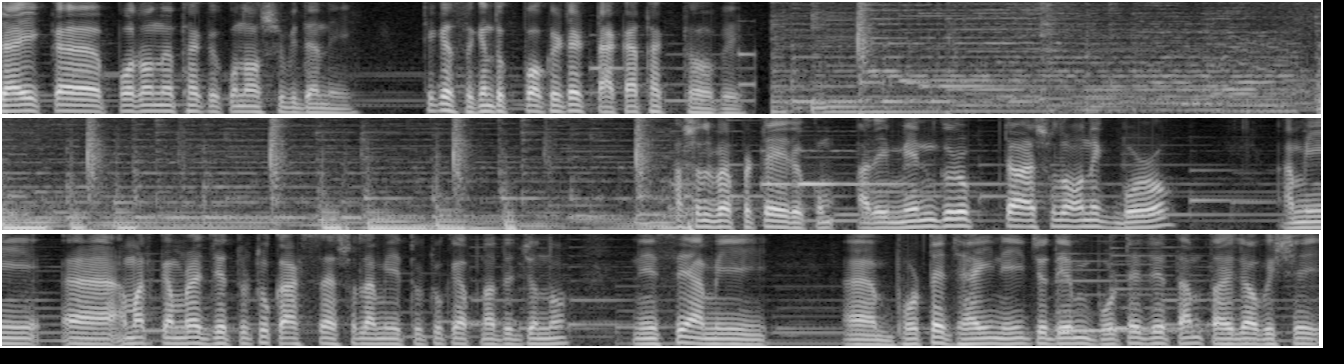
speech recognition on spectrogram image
যাই পরনে থাকে কোনো অসুবিধা নেই, ঠিক আছে, কিন্তু পকেটে টাকা থাকতে হবে। আসলে ব্যাপারটা এরকম, আর এই মেন গ্রুপটা আসলে অনেক বড় আমি আমার ক্যামেরায় যেটুটুক আসছে, আসলে আমি এতটুকু আপনাদের জন্য নিয়েছি। আমি ভোটে যাইনি। যদি আমি ভোটে যেতাম, তাহলে অবশ্যই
